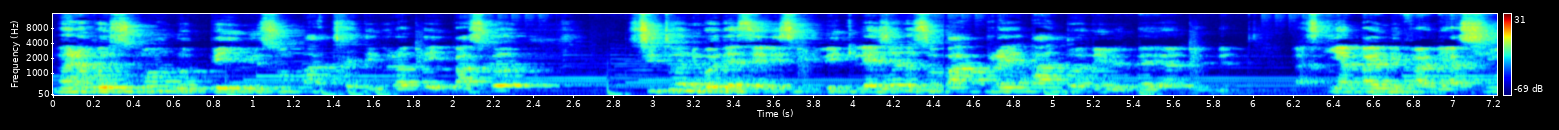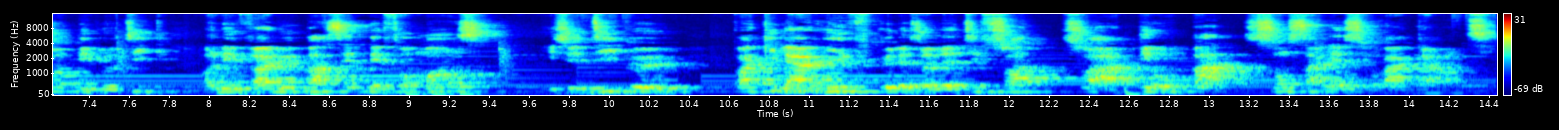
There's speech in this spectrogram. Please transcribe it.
malheureusement nos pays ne sont pas très développés parce que surtout au niveau des services publics, les gens ne sont pas prêts à donner le meilleur d'eux-mêmes. Parce qu'il n'y a pas une évaluation périodique, on n'évalue pas cette performance. Il se dit que, quoi qu'il arrive, que les objectifs soient, soient atteints ou pas, son salaire sera garanti.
